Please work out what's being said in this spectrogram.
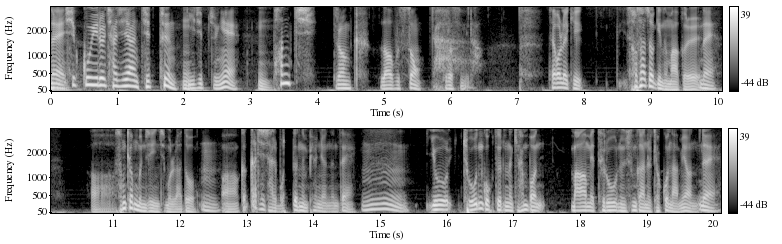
네, 19위를 차지한 짙은 음. 이집 중에 음. 펀치 드렁크 러브송 들었습니다. 제가 원래 이렇게 서사적인 음악을 네. 어, 성격 문제인지 몰라도 음. 어, 끝까지 잘 못 듣는 편이었는데 음. 요 좋은 곡들은 이렇게 한번 마음에 들어오는 순간을 겪고 나면 네.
